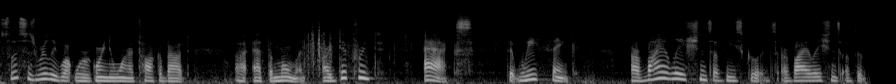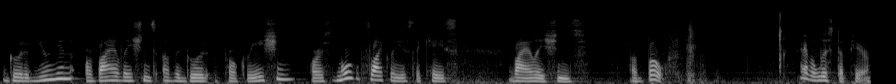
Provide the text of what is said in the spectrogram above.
So this is really what we're going to want to talk about uh, at the moment, are different acts that we think are violations of these goods, are violations of the good of union or violations of the good of procreation, or as most likely is the case, violations of both. I have a list up here.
